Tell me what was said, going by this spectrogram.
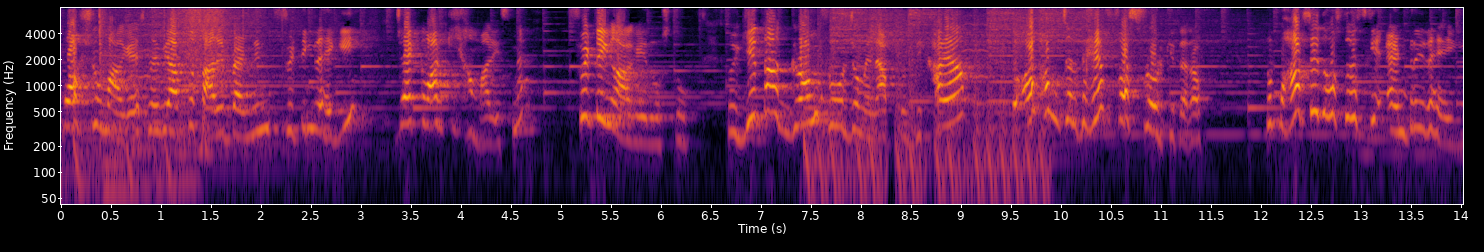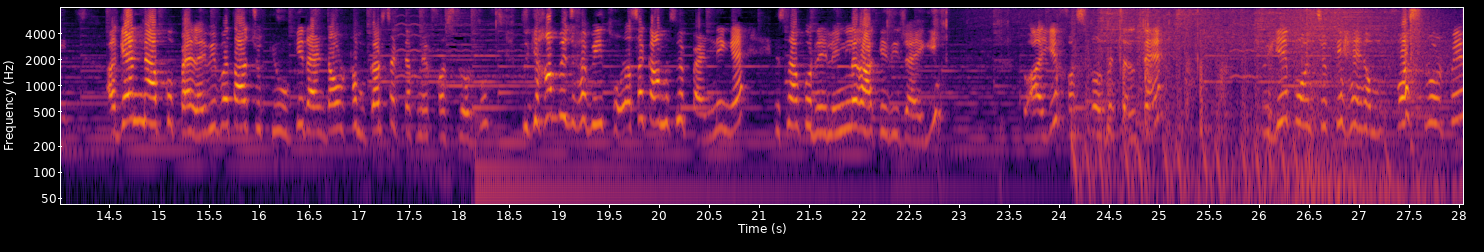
वॉशरूम आ गया। इसमें भी आपको सारे ब्रांडिंग फिटिंग रहेगी। जैकवार की हमारी इसमें फिटिंग आ गई दोस्तों। तो ये था ग्राउंड फ्लोर जो मैंने आपको दिखाया। तो अब हम चलते हैं फ़र्स्ट फ्लोर की तरफ़। तो बाहर से दोस्तों इसकी एंट्री रहेगी। अगेन मैं आपको पहले भी बता चुकी हूँ कि रेंट आउट हम कर सकते हैं अपने फ़र्स्ट फ्लोर को। तो यहाँ पे जो है अभी थोड़ा सा काम इसमें पेंडिंग है। इसमें आपको रेलिंग लगा के दी जाएगी। तो आइए फ़र्स्ट फ्लोर पे चलते हैं। तो ये पहुँच चुके हैं हम फ़र्स्ट फ्लोर पे।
